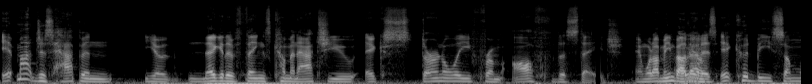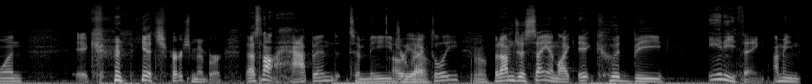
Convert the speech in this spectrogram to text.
it might just happen. You know, negative things coming at you externally from off the stage, and what I mean by Oh, that yeah. is it could be someone. It could be a church member. That's not happened to me Oh, yeah. directly, oh. but I'm just saying, like, it could be anything. I mean,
